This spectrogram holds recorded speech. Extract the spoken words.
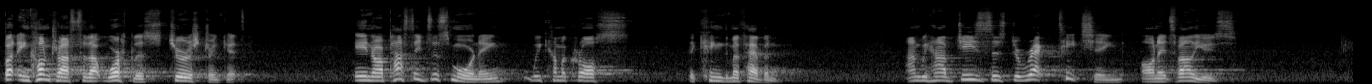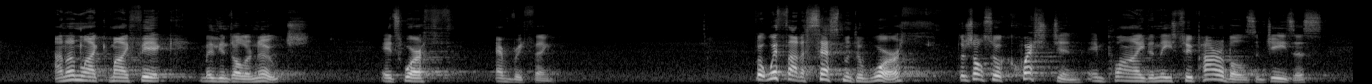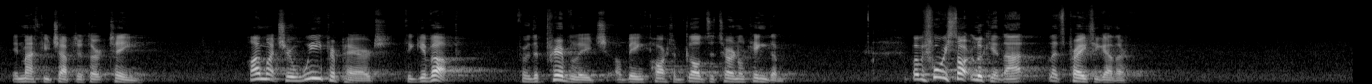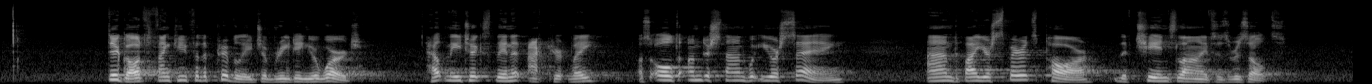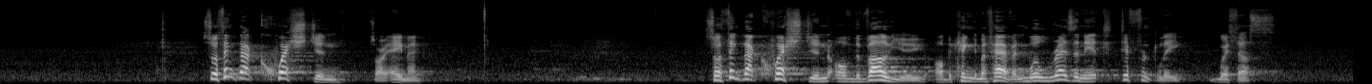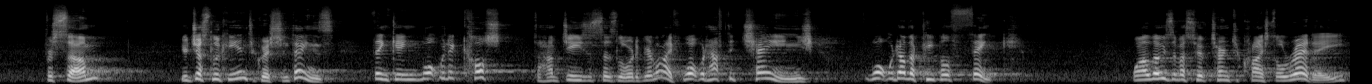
But in contrast to that worthless tourist trinket, in our passage this morning, we come across the kingdom of heaven and we have Jesus' direct teaching on its values. And unlike my fake million dollar note, it's worth everything. But with that assessment of worth, there's also a question implied in these two parables of Jesus in Matthew chapter 13. How much are we prepared to give up for the privilege of being part of God's eternal kingdom? But before we start looking at that, let's pray together. Dear God, thank you for the privilege of reading your word. Help me to explain it accurately, us all to understand what you are saying, and by your Spirit's power, they've changed lives as a result. So I think that question, sorry, amen. So I think that question of the value of the kingdom of heaven will resonate differently with us. For some, you're just looking into Christian things thinking, what would it cost to have Jesus as Lord of your life? What would have to change? What would other people think? While those of us who have turned to Christ already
